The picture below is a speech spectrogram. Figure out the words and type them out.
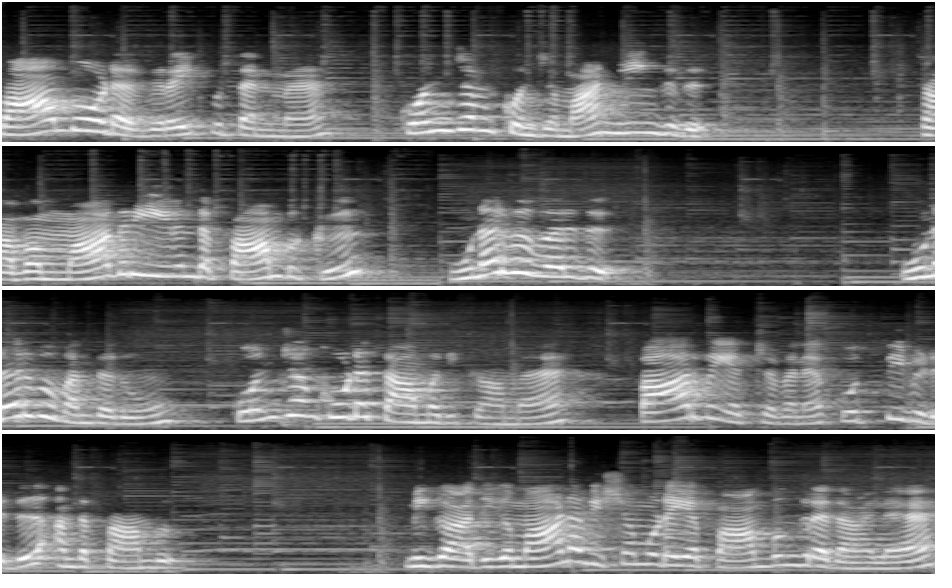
பாம்போட விரைப்புத்தன்மை கொஞ்சம் கொஞ்சமா நீங்குது. சவம் மாதிரி இருந்த பாம்புக்கு உணர்வு வருது. உணர்வு வந்ததும் கொஞ்சம் கூட தாமதிக்காம பார்வையற்றவனை கொத்தி விடுது அந்த பாம்பு. மிக அதிகமான விஷமுடைய பாம்புங்கிறதால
